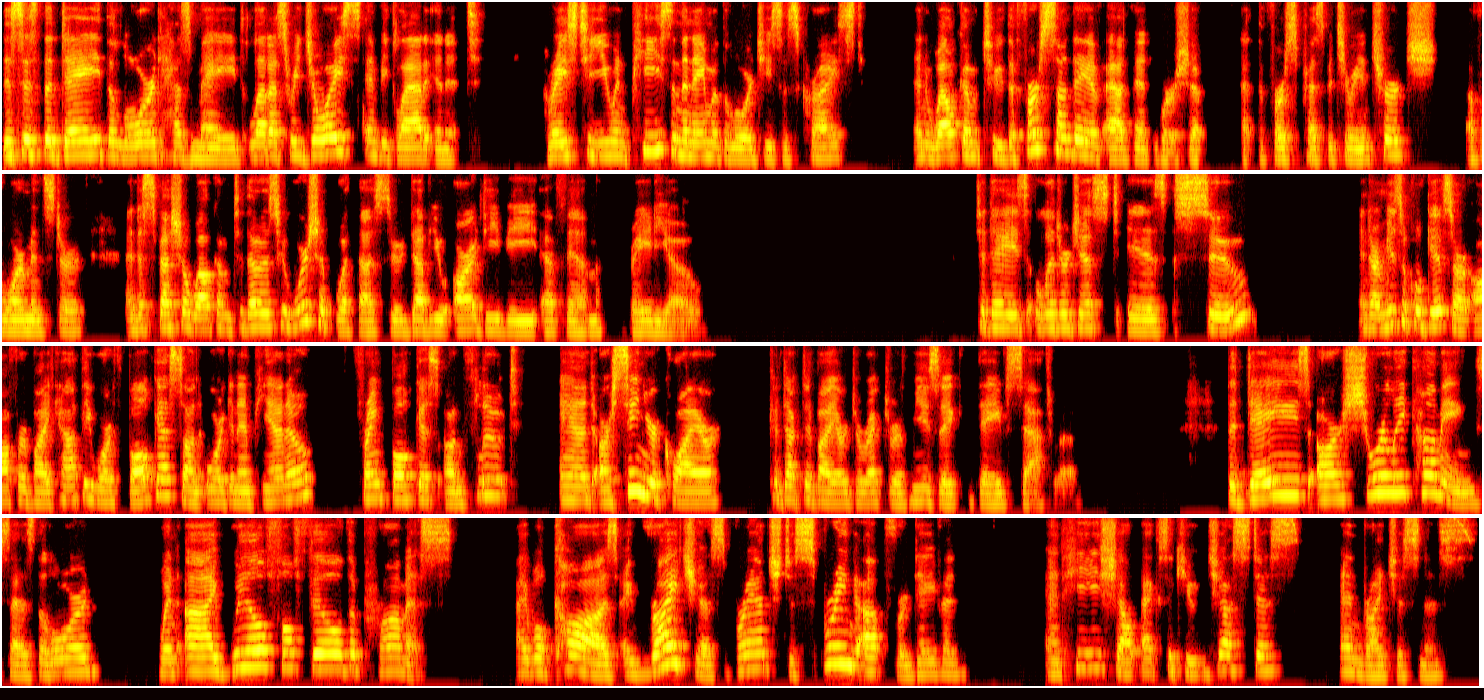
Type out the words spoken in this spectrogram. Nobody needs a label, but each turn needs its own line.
This is the day the Lord has made. Let us rejoice and be glad in it. Grace to you and peace in the name of the Lord Jesus Christ. And welcome to the first Sunday of Advent worship at the First Presbyterian Church of Warminster. And a special welcome to those who worship with us through WRDV FM radio. Today's liturgist is Sue and our musical gifts are offered by Kathy Worth Balkus on organ and piano, Frank Balkus on flute, and our senior choir, conducted by our director of music, Dave Sathra. The days are surely coming, says the Lord, when I will fulfill the promise. I will cause a righteous branch to spring up for David, and he shall execute justice and righteousness.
